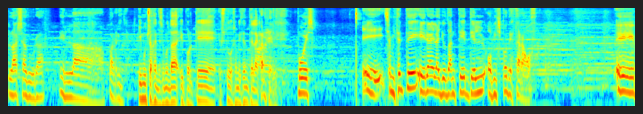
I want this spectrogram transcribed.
la asadura en la parrilla. Y mucha gente se pregunta, ¿y por qué estuvo San Vicente en la cárcel? Pues eh, San Vicente era el ayudante del obispo de Zaragoza. Eh,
